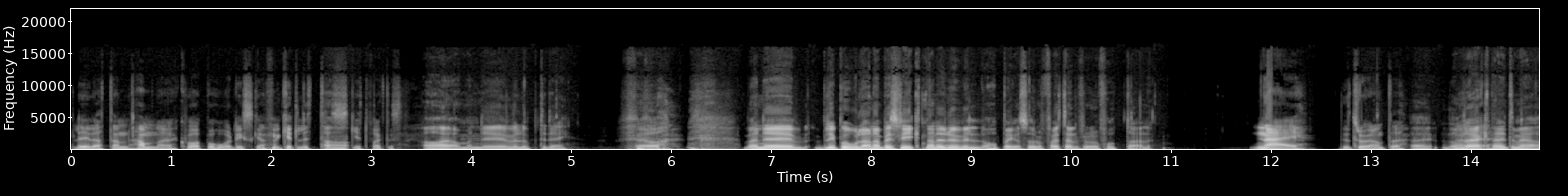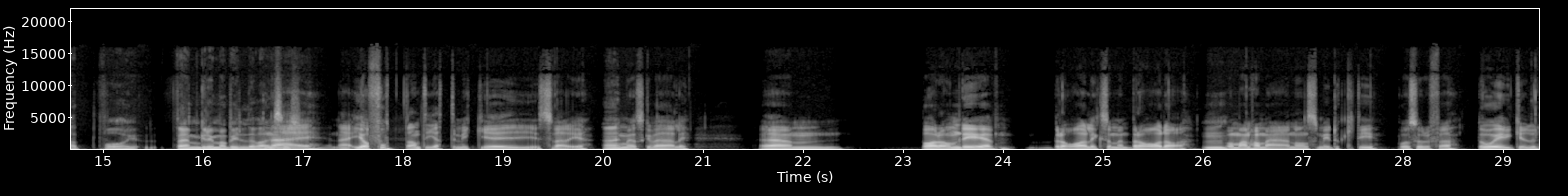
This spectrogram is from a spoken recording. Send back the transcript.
blir det att den hamnar kvar på hårddisken, vilket är lite Ja. taskigt faktiskt. Ja, ja, men det är väl upp till dig. Ja. Men eh, blir polarna besvikna när du vill hoppa i och surfa istället för att fota? Eller? Nej, det tror jag inte. Nej, De Nej. räknar inte med att få fem grymma bilder varje session? Nej, nej, jag fotar inte jättemycket i Sverige Nej. om jag ska vara ärlig. Ehm, bara om det är bra, liksom en bra dag, Mm. om man har med någon som är duktig på att surfa, då är det kul.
